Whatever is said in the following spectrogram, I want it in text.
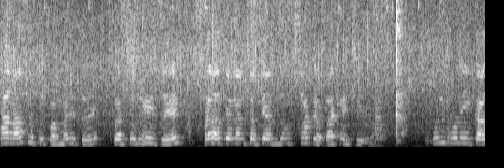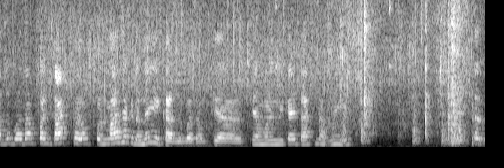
छान असं तुपामध्ये ते परतून घ्यायचंय. परतल्यानंतर त्यात दूध साखर टाकायची. कोणी कोणी काजू बदाम पण टाकतं पण माझ्याकडे नाही काजू बदाम. त्या त्यामुळे मी काही टाकणार नाही. तर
